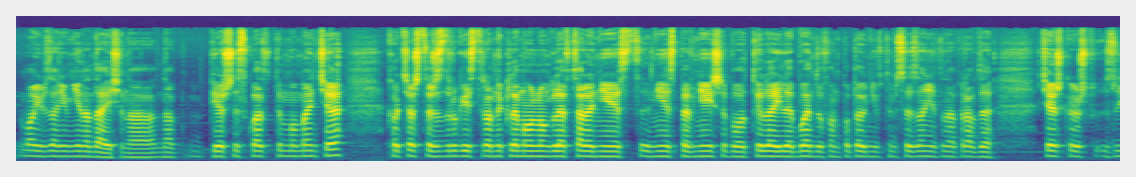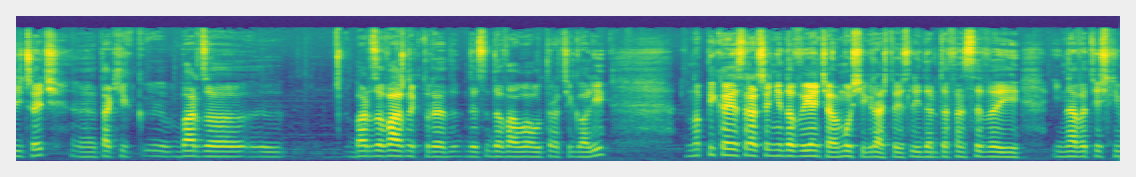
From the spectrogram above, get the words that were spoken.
moim zdaniem nie nadaje się na, na pierwszy skład w tym momencie, chociaż też z drugiej strony Clement Longle wcale nie jest, nie jest pewniejszy, bo tyle ile błędów on popełnił w tym sezonie to naprawdę ciężko już zliczyć. E, takich e, bardzo, e, bardzo ważnych, które decydowało o utracie goli. No Pika jest raczej nie do wyjęcia, on musi grać, to jest lider defensywy i, i nawet jeśli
